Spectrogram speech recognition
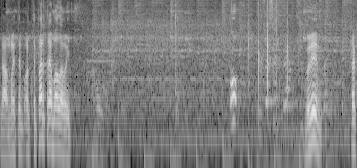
Да, ми теп- от тепер треба ловити. О! Це щось прям Блін. Так,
